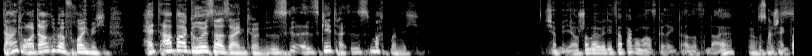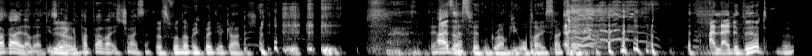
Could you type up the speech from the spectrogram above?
Danke, oh, darüber freue ich mich. Hätte aber größer sein können. Es, es geht halt, das macht man nicht. Ich habe mich auch schon mal über die Verpackung aufgeregt. Also von daher, Ja. das Geschenk war geil, aber wie es Ja. eingepackt war, war echt scheiße. Das wundert mich bei dir gar nicht. Der- Also. Das wird ein Grumpy Opa, ich sag's euch. Alleine wird. Bin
